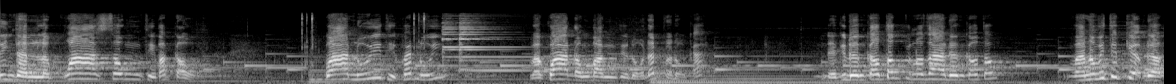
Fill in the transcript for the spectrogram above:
tinh thần là qua sông thì bắt cầu qua núi thì khoét núi và qua đồng bằng thì đổ đất và đổ cát. Để cái đường cao tốc nó ra đường cao tốc và nó mới tiết kiệm được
